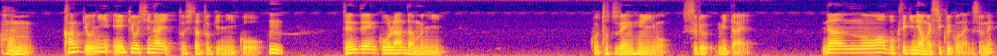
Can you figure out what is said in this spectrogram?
なはい。うん、環境に影響しないとしたときに、こう、うん。全然こうランダムに、こう突然変異をするみたいなのは僕的にはあまりしっくりこないんですよね。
